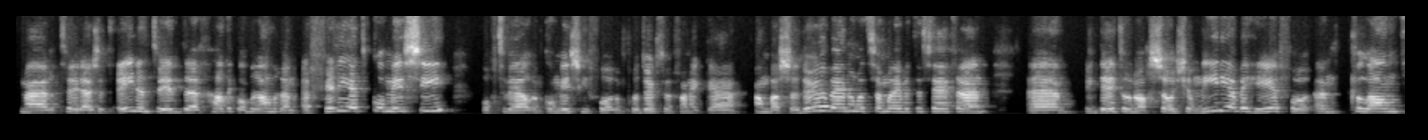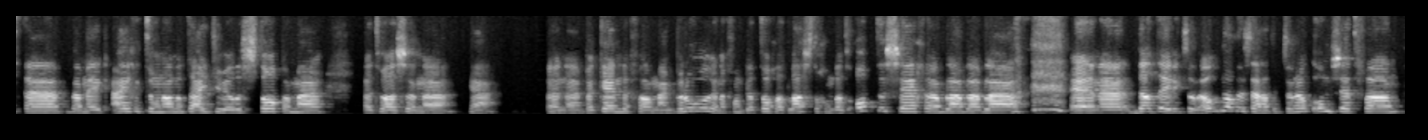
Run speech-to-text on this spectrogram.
Maar 2021 had ik onder andere een affiliate-commissie. Oftewel een commissie voor een product waarvan ik uh, ambassadeur ben, om het zo maar even te zeggen. Uh, ik deed toen nog social media beheer voor een klant uh, waarmee ik eigenlijk toen al een tijdje wilde stoppen. Maar het was een, uh, ja, een bekende van mijn broer en dan vond ik dat toch wat lastig om dat op te zeggen, bla bla bla. En dat deed ik toen ook nog, dus daar had ik toen ook omzet van.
